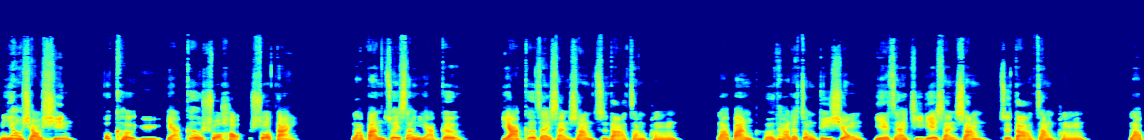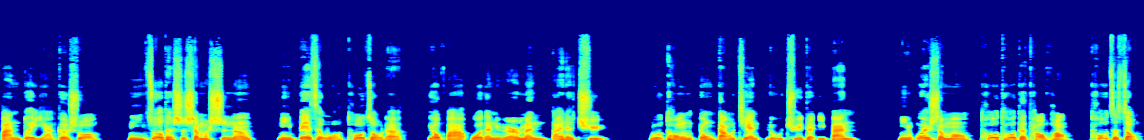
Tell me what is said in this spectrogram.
你要小心，不可与雅各说好说歹。拉班追上雅各，雅各在山上支搭帐篷。拉班和他的众弟兄也在基列山上支搭帐篷。拉班对雅各说：“你做的是什么事呢？你背着我偷走了，又把我的女儿们带了去，如同用刀剑掳去的一般。你为什么偷偷的逃跑，偷着走？”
